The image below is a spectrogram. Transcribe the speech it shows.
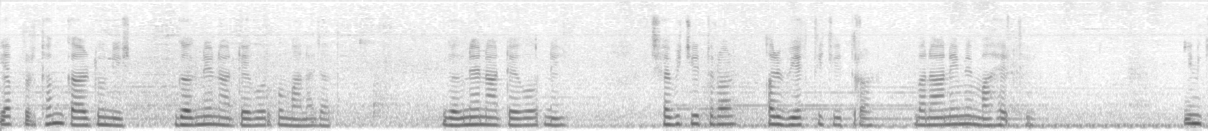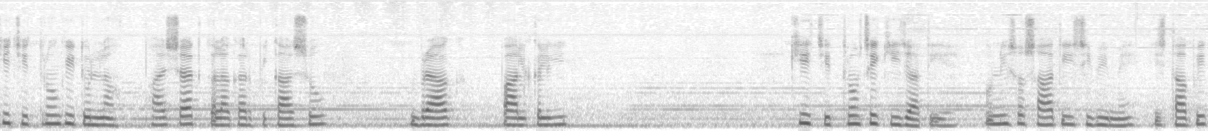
या प्रथम कार्टूनिस्ट गगनेन्द्रनाथ टैगोर को माना जाता है। गगनेन्द्रनाथ टैगोर ने छवि चित्रण और व्यक्ति चित्रण बनाने में माहिर थे। इनके चित्रों की तुलना पाश्चात्य कलाकार पिकासो ब्राक पालकली के चित्रों से की जाती है। 1907 ईस्वी में स्थापित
